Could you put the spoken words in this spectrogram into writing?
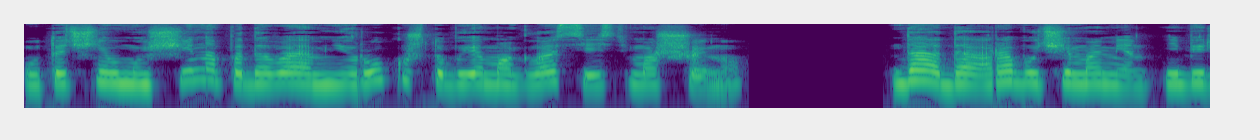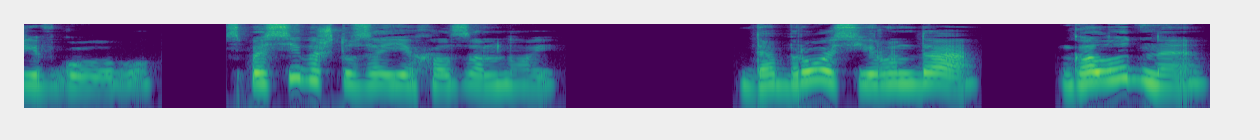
уточнил мужчина, подавая мне руку, чтобы я могла сесть в машину. «Да, да, рабочий момент, не бери в голову. Спасибо, что заехал за мной». Да брось, ерунда. Голодная?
